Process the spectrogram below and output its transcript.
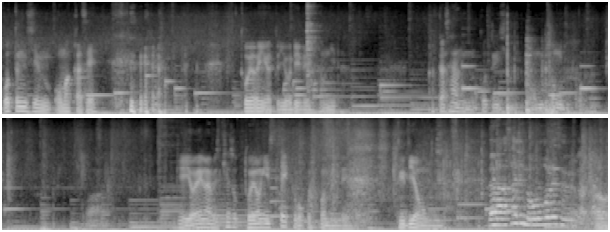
꽃등심 오마카세 도영이가 또 요리를 합니다. 아까 산 꽃등심 엄청 두꺼워. 와. 이게 여행하면서 계속 도영이 스테이크 먹고 싶었는데 드디어 먹는다. 내가 사진 너무 보내서 그런 거 같아. 어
